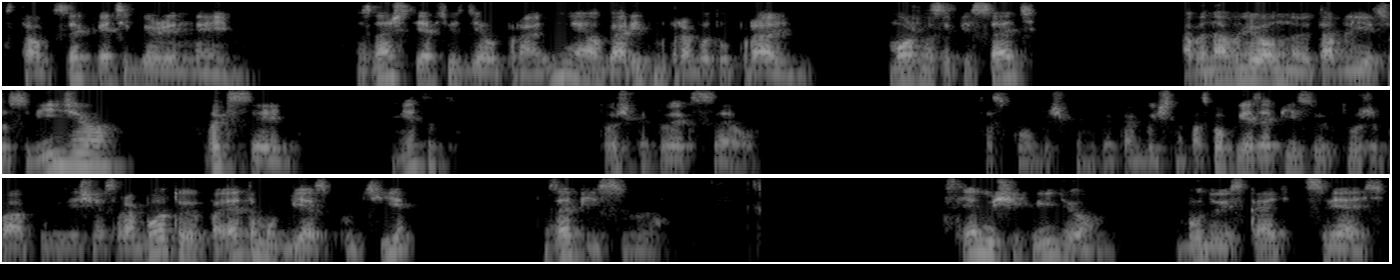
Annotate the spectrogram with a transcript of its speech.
в столбце category name. Значит, я все сделал правильно, и алгоритм отработал правильно. Можно записать обновленную таблицу с видео в Excel. Метод .toExcel со скобочками, как обычно. Поскольку я записываю в ту же папку, где сейчас работаю, поэтому без пути записываю. В следующих видео буду искать связь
